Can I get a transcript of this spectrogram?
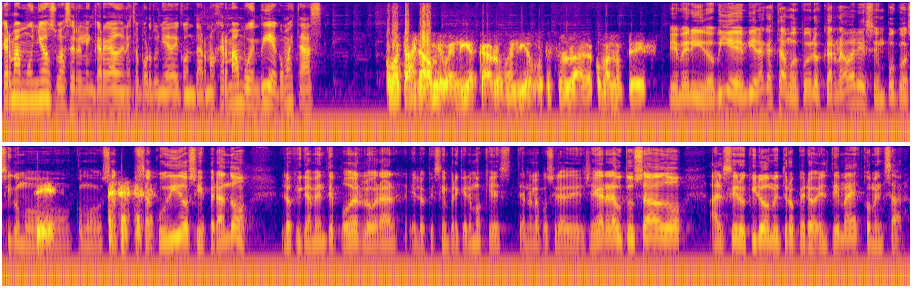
Germán Muñoz va a ser el encargado en esta oportunidad de contarnos. Germán, buen día, ¿cómo estás? ¿Cómo estás, Naomi? Buen día, Carlos. Buen día, vos te saludaba. ¿Cómo andan ustedes? Bienvenido. Bien, bien. Acá estamos después de los carnavales, un poco así como, como sacudidos y esperando, lógicamente, poder lograr eh, lo que siempre queremos, que es tener la posibilidad de llegar al auto usado, al cero kilómetro, pero el tema es comenzar.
